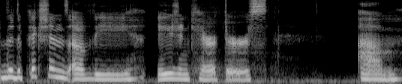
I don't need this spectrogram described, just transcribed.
the depictions of the Asian characters um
